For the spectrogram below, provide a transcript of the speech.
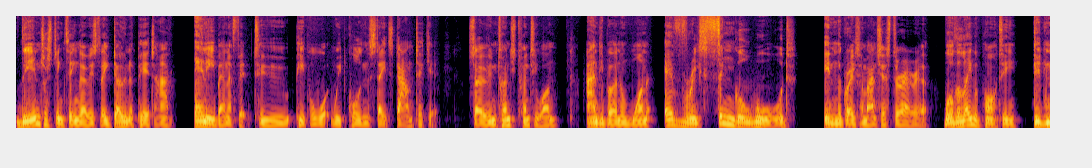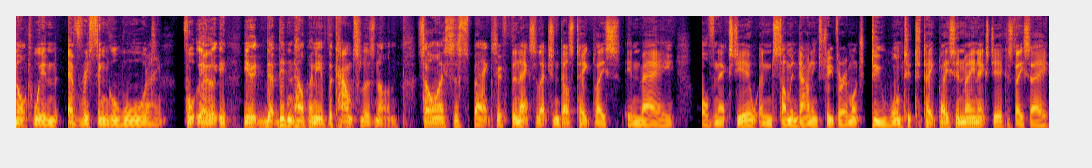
The interesting thing, though, is they don't appear to have any benefit to people what we'd call in the States down ticket. So in 2021, Andy Burnham won every single ward in the Greater Manchester area. Well, the Labour Party did not win every single ward. Right. For, you know, you know, that didn't help any of the councillors none. So I suspect if the next election does take place in May, of next year. And some in Downing Street very much do want it to take place in May next year because they say,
